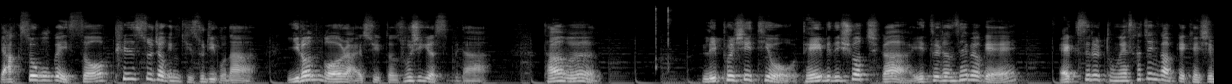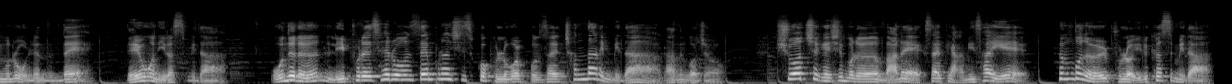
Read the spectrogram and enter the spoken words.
약소국에 있어 필수적인 기술이구나 이런 걸 알 수 있던 소식이었습니다. 다음은 리플 CTO 데이비드 슈어츠가 이틀 전 새벽에 X를 통해 사진과 함께 게시물을 올렸는데 내용은 이렇습니다. 오늘은 리플의 새로운 샌프란시스코 글로벌 본사의 첫날입니다. 라는 거죠. 슈어츠 게시물은 많은 XRP 아미 사이에 흥분을 불러일으켰습니다.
